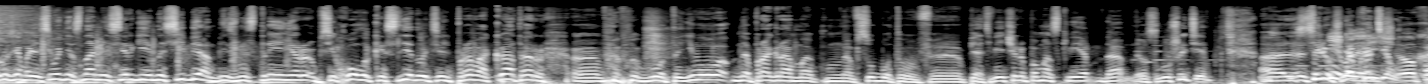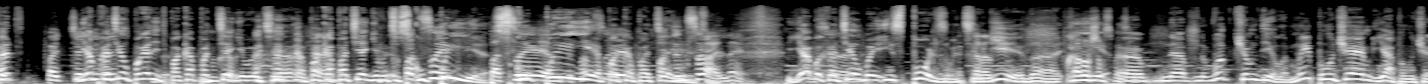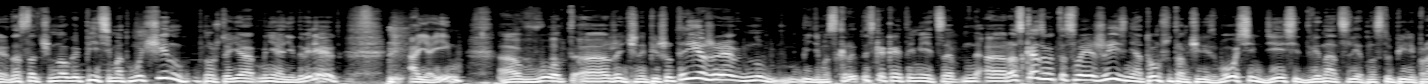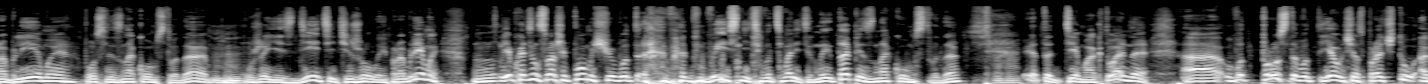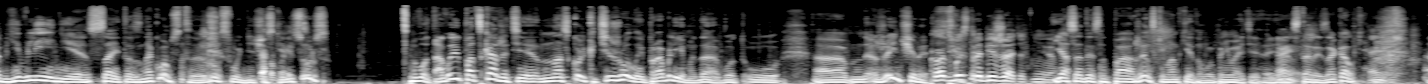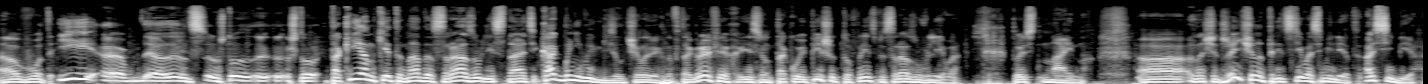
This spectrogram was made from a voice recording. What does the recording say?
Друзья мои, сегодня с нами Сергей Насибян, бизнес-тренер, психолог, исследователь, провокатор. Э, Вот его программа в субботу в э, 5 вечера по Москве. Да, слушайте. А, Сергей Сереж, я бы Валерьевич, хотел... э, хот- под- Я бы подтягивает- хотел, погодите, пока подтягиваются, пока подтягиваются скупые, скупые, пока подтягиваются. Потенциальные. Я бы хотел бы использовать. Сергея, да. В хорошем смысле. э, э, вот в чем дело. Мы получаем, я получаю достаточно много писем от мужчин, потому что я, мне они доверяют, а я им. А, Вот, а, женщины пишут реже, ну, видимо, скрытность какая-то имеется. А, Рассказывают о своей жизни, о том, что там через 8, 10, 12 лет наступили проблемы после знакомства, да, уже есть дети, тяжелые проблемы. Я бы хотел с вашей помощью вот выяснить, вот смотрите, на этапе знакомства, да, эта тема актуальная. А, вот просто вот я вот сейчас прочту объявление сайта знакомств, ну, своднический Давайте. ресурс. Вот, а вы подскажете, насколько тяжелые проблемы, да, вот у а, женщины. Как быстро бежать от нее? Я, соответственно, по женским анкетам, вы понимаете, Конечно. старой закалки. Конечно. А, вот. И э, э, что, э, что такие анкеты надо сразу листать. Как бы ни выглядел человек на фотографиях, если он такое пишет, то, в принципе, сразу влево. То есть nine. А, значит, женщина 38 лет. О себе.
